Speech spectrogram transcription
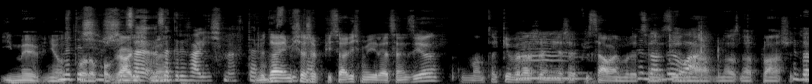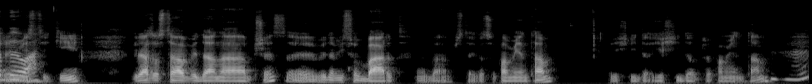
i my w nią my sporo też pograliśmy. Za, zagrywaliśmy w Terra Wydaje mi się, że pisaliśmy jej recenzję. Mam takie wrażenie, mm, że pisałem recenzję na, na, na planszy Terremistyki. Gra została wydana przez e, wydawnictwo Bard, chyba z tego co pamiętam jeśli, do, jeśli dobrze pamiętam. Mhm.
